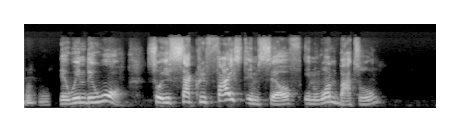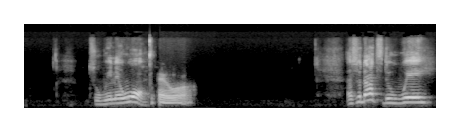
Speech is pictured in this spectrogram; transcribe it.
mm-hmm. they win the war. So he sacrificed himself in one battle to win a war. A war. And so that's the way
